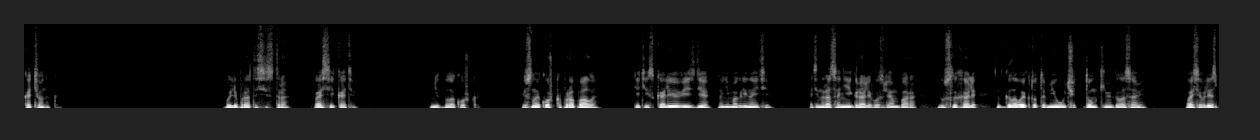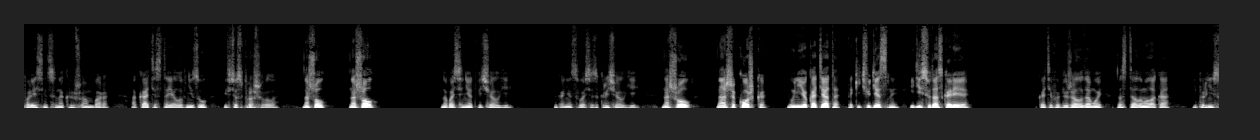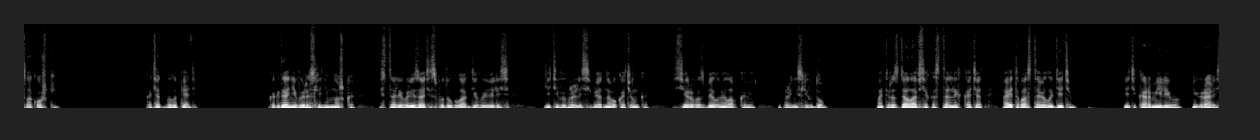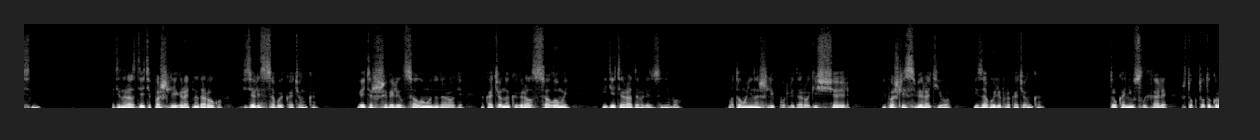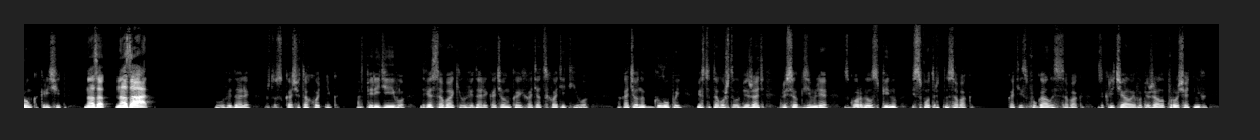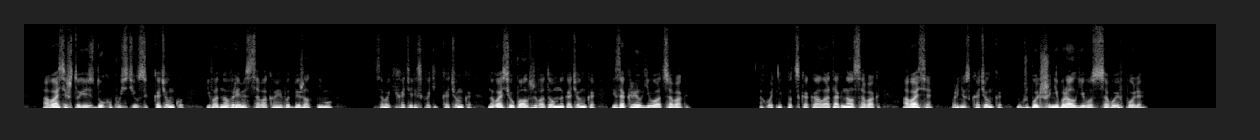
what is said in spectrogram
Котенок. Были брат и сестра, Вася и Катя. У них была кошка. Весной кошка пропала. Дети искали ее везде, но не могли найти. Один раз они играли возле амбара и услыхали, над головой кто-то мяучит тонкими голосами. Вася влез по лестнице на крышу амбара, а Катя стояла внизу и все спрашивала. «Нашел? Нашел?» Но Вася не отвечал ей. Наконец Вася закричал ей. «Нашел! Наша кошка!» И у нее котята, такие чудесные. Иди сюда скорее!» Катя побежала домой, достала молока и принесла кошке. Котят было пять. Когда они выросли немножко и стали вылезать из-под угла, где вывелись, дети выбрали себе одного котенка, серого с белыми лапками, и принесли в дом. Мать раздала всех остальных котят, а этого оставила детям. Дети кормили его, играли с ним. Один раз дети пошли играть на дорогу взяли с собой котенка. Ветер шевелил солому на дороге, а котенок играл с соломой, и дети радовались за него. Потом они нашли подле дороги щавель и пошли собирать его, и забыли про котенка. Вдруг они услыхали, что кто-то громко кричит «Назад! Назад!» Увидали, что скачет охотник, а впереди его две собаки увидали котенка и хотят схватить его. А котенок глупый, вместо того, чтобы бежать, присел к земле, сгорбил спину и смотрит на собак. Катя испугалась собак, закричала и побежала прочь от них. А Вася, что есть дух, упустился к котенку и в одно время с собаками подбежал к нему. Собаки хотели схватить котенка, но Вася упал животом на котенка и закрыл его от собак. Охотник подскакал и отогнал собак, а Вася принес котенка и уж больше не брал его с собой в поле.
